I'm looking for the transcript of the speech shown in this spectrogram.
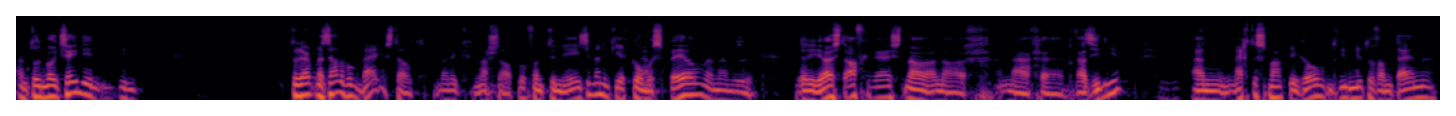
en toen moet ik zeggen, die, die, toen heb ik mezelf ook bijgesteld. Ben ik nationaal ploeg van Tunesië ben een keer komen spelen. En hebben ze, ze zijn juist afgereisd naar, naar, naar eh, Brazilië. En Mertens maakte goal, drie minuten van het einde.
